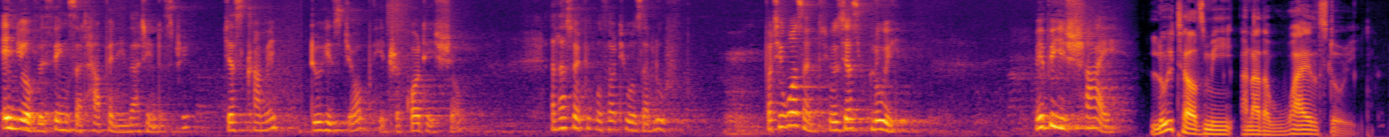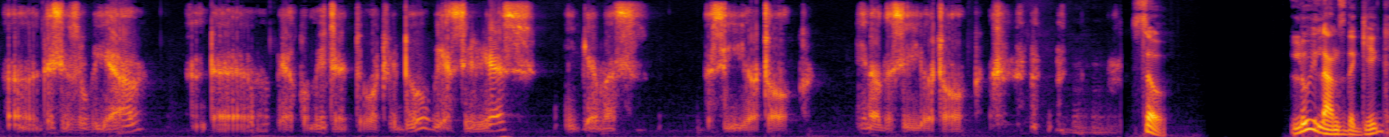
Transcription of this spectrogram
any of the things that happen in that industry. Just come in, do his job, he'd record his show. And that's why people thought he was aloof. But he wasn't, he was just Louis. Maybe he's shy. Louis tells me another wild story. Uh, this is who we are, and uh, we are committed to what we We are serious. He gave us the CEO talk. You know, the CEO talk. So, Louis lands the gig,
